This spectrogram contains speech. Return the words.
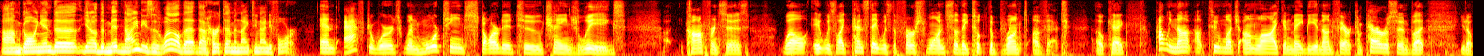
um, going into you know the mid '90s as well that that hurt them in 1994. And afterwards, when more teams started to change leagues, uh, conferences, well, it was like Penn State was the first one, so they took the brunt of it. Okay, probably not uh, too much unlike, and maybe an unfair comparison, but you know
